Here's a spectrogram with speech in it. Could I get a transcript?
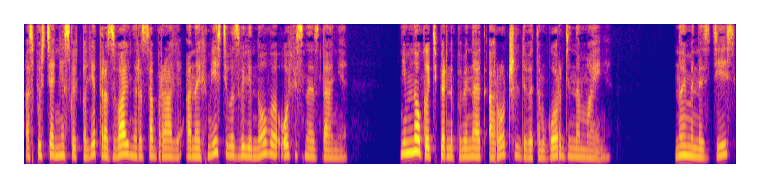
А спустя несколько лет развалины разобрали, а на их месте возвели новое офисное здание. Немного теперь напоминает о Ротшильде в этом городе на Майне. Но именно здесь,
